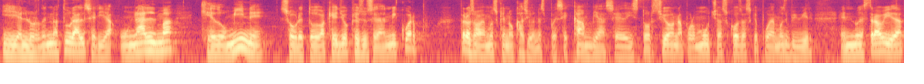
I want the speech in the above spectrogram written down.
y el orden natural sería un alma que domine sobre todo aquello que suceda en mi cuerpo pero sabemos que en ocasiones pues se cambia, se distorsiona por muchas cosas que podemos vivir en nuestra vida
